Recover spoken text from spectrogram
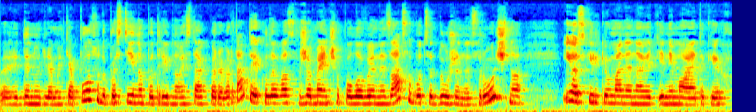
рідину для миття посуду, постійно потрібно ось так перевертати. І коли у вас вже менше половини засобу, це дуже незручно. І оскільки в мене навіть і немає таких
